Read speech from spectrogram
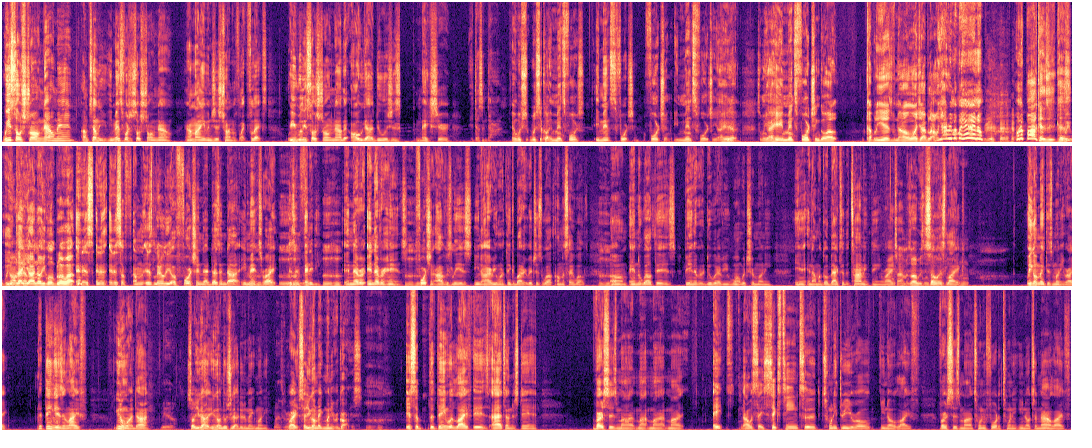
we so strong now, man. I'm telling you, immense fortune is so strong now, and I'm not even just trying to like flex. We really so strong now that all we gotta do is just make sure it doesn't die. And what's what's it called? Immense force, Immense fortune. fortune, immense fortune. Y'all hear Yeah. that? So when y'all hear immense fortune go out couple of years from now, I don't want y'all to be like, oh yeah, I remember hearing him on the podcast because We- we he let y'all know he gonna blow up. and it's and it's, and it's a um, it's literally a fortune that doesn't die. Immense, right? It's infinity. Mm-hmm. It never it never ends. Fortune obviously is you know however you want to think about it. Riches, wealth. I'm gonna say wealth. Mm-hmm. Um, and the wealth is being able to do whatever you want with your money. And, and I'm gonna go back to the timing thing, right? Time is always So it's like Mhm. we gonna make this money, right? The thing is in life, you don't want to die, Yeah. So you got you gonna do what you gotta do to make money That's right. right? So you're gonna make money regardless. Mm-hmm. It's a the thing with life is I had to understand versus my my my my eight, I would say 16 to 23 year old, you know, life versus my 24 to 20, you know, to now life,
